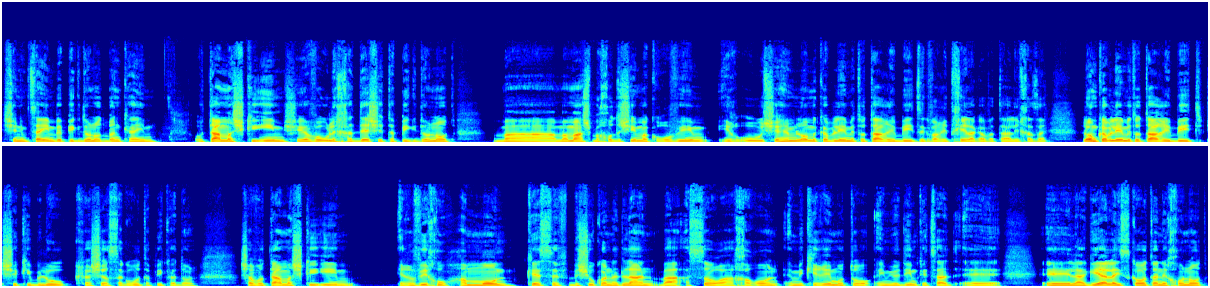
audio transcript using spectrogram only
שנמצאים בפקדונות בנקאיים. אותם משקיעים שיבואו לחדש את הפקדונות ממש בחודשים הקרובים, יראו שהם לא מקבלים את אותה ריבית, זה כבר התחיל אגב התהליך הזה, לא מקבלים את אותה ריבית שקיבלו כאשר סגרו את הפיקדון. עכשיו, אותם משקיעים הרוויחו המון כסף בשוק הנדל"ן בעשור האחרון, הם מכירים אותו, הם יודעים כיצד אה, אה, להגיע לעסקאות הנכונות,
